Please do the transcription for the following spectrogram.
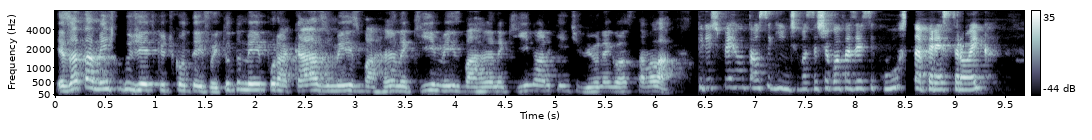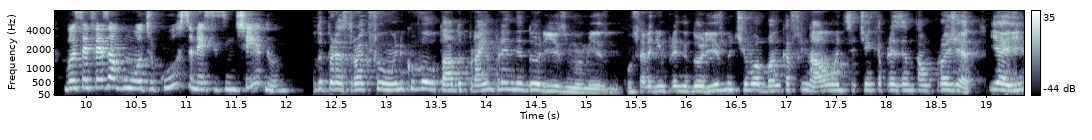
exatamente do jeito que eu te contei. Foi tudo meio por acaso, meio esbarrando aqui, meio esbarrando aqui, e na hora que a gente viu, o negócio estava lá. Queria te perguntar o seguinte: você chegou a fazer esse curso da perestroika? Você fez algum outro curso nesse sentido? O Perestroika foi o único voltado para empreendedorismo mesmo. Curso era de empreendedorismo tinha uma banca final onde você tinha que apresentar um projeto. E aí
